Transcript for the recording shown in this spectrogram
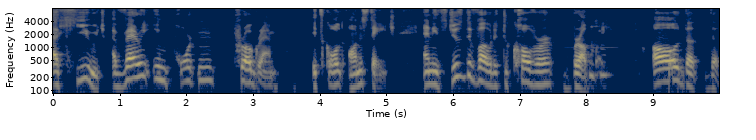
a huge, a very important program. It's called On Stage, and it's just devoted to cover Broadway. Mm-hmm. All the, the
